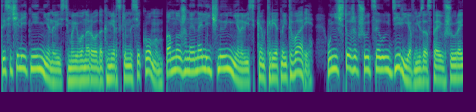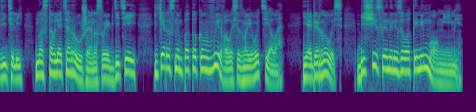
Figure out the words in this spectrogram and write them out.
Тысячелетняя ненависть моего народа к мерзким насекомым, помноженная на личную ненависть к конкретной твари, уничтожившую целую деревню, заставившую родителей наставлять оружие на своих детей, яростным потоком вырвалась из моего тела — и обернулась бесчисленными золотыми молниями,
